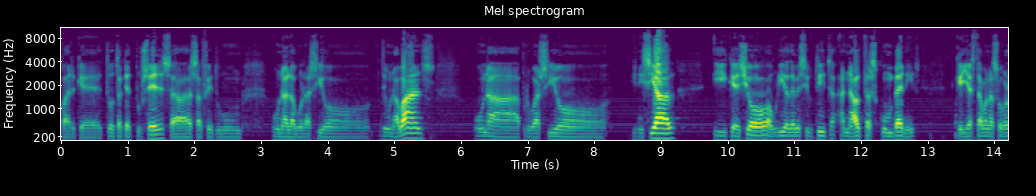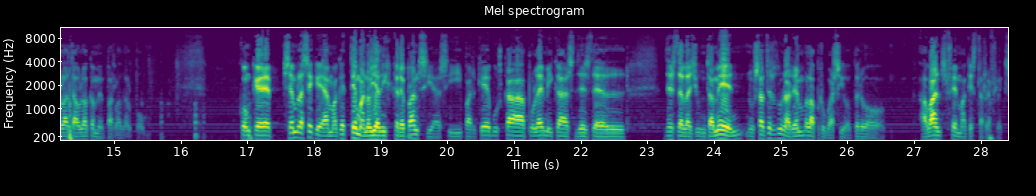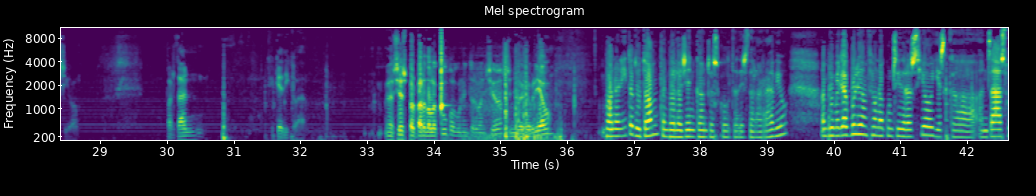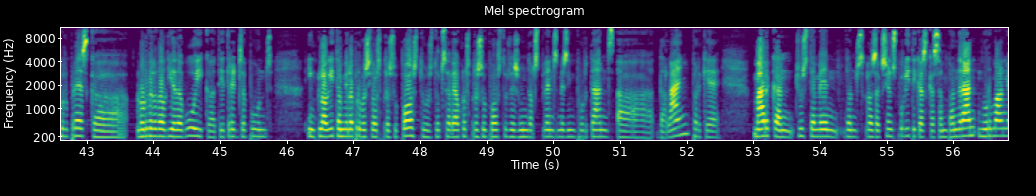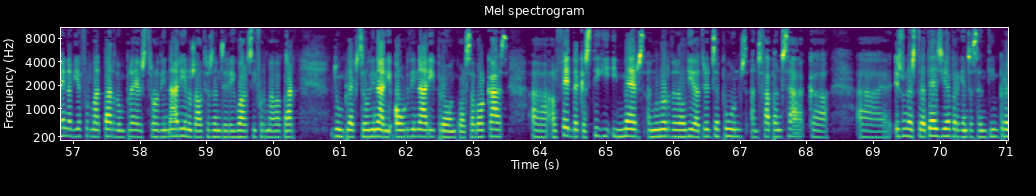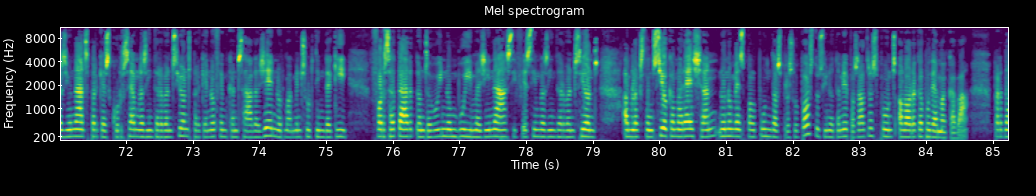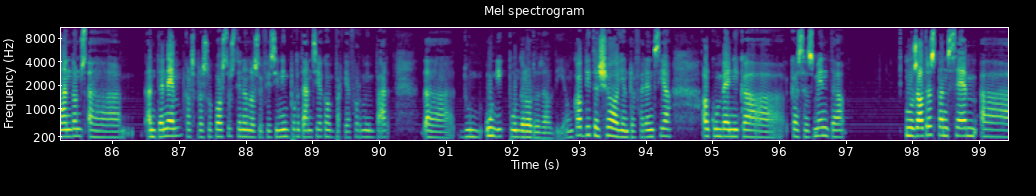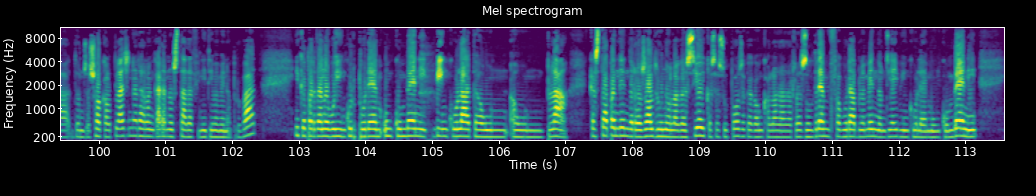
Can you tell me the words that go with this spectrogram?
Perquè tot aquest procés s'ha fet un, una elaboració d'un abans una aprovació inicial i que això hauria d'haver sortit en altres convenis que ja estaven a sobre la taula que m'he parlat del POM. Com que sembla ser que amb aquest tema no hi ha discrepàncies i per què buscar polèmiques des del des de l'Ajuntament nosaltres donarem l'aprovació però abans fem aquesta reflexió. Per tant que quedi clar. Gràcies. Per part de la CUP, alguna intervenció? Senyora Gabriel Bona nit a tothom, també a la gent que ens escolta des de la ràdio. En primer lloc volíem fer una consideració i és que ens ha sorprès que l'ordre del dia d'avui, que té 13 punts, inclogui també l'aprovació dels pressupostos. Tots sabeu que els pressupostos és un dels plens més importants eh, de l'any perquè marquen justament doncs, les accions polítiques que s'emprendran. Normalment havia format part d'un ple extraordinari, a nosaltres ens era igual si formava part d'un ple extraordinari o ordinari, però en qualsevol cas eh, el fet de que estigui immers en un ordre del dia de 13 punts ens fa pensar que eh, és una estratègia perquè ens sentim pressionats, perquè escurcem les intervencions, perquè no fem cansar la gent, normalment sortim d'aquí força tard, doncs avui no em vull imaginar si féssim les intervencions amb l'extensió que mereixen, no només pel punt dels pressupostos, sinó també pels altres punts a l'hora que podem acabar. Per tant, doncs, eh, entenem que els pressupostos tenen la suficient importància com perquè formin part eh, d'un únic punt de l'ordre del dia. Un cop dit això i en referència al conveni que, que s'esmenta, nosaltres pensem eh, doncs això que el pla general encara no està definitivament aprovat i que per tant avui incorporem un conveni vinculat a un, a un pla que està pendent de resoldre una al·legació i que se suposa que com que la resoldrem favorablement doncs ja hi vinculem un conveni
